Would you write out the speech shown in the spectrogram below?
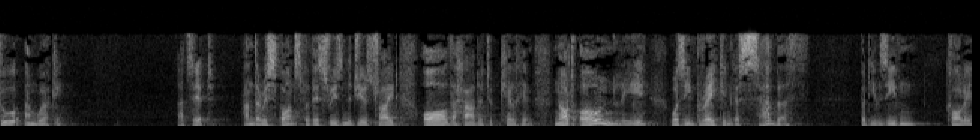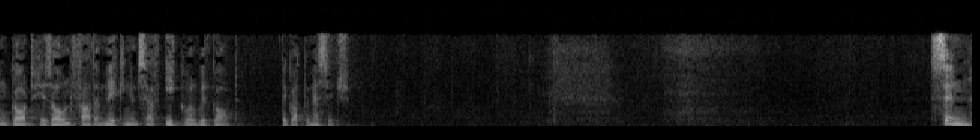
too am working. That's it. And the response for this reason, the Jews tried all the harder to kill him. Not only was he breaking the Sabbath, but he was even calling God his own Father, making himself equal with God. They got the message. Sin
